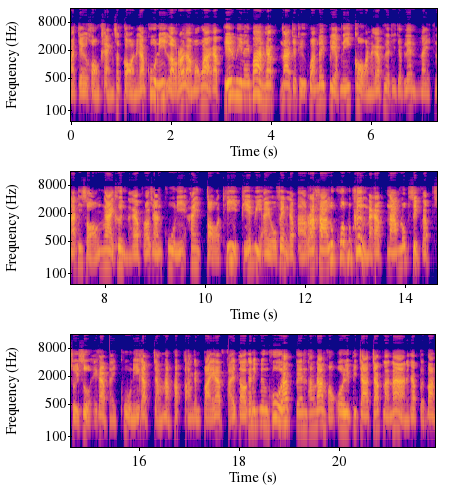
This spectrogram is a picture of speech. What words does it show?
มาเจอของแข็งซะก่อนนะครับคู่นี้เหล่าร้อยเหล่ามองว่าครับพีเอวีในบ้านครับน่าจะถือความได้เปรียบนี้ก่อนนะครับเพื่อที่จะเล่นในนัดที่ 2 ง่ายขึ้นนะครับเพราะฉะนั้นคู่นี้ให้ต่อที่ PSV i o f e n ครับาราคาลูกควบลูกครึ่งนะครับน้ำลบ10ครับสวยๆครับในคู่นี้ครับจังหนับรับตังกันไปครับไปต่อกันอีกหนึ่งคู่ครับ เป็นทางด้านของโอลิมปิจาจับลาน่านะครับ เปิดบ้าน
